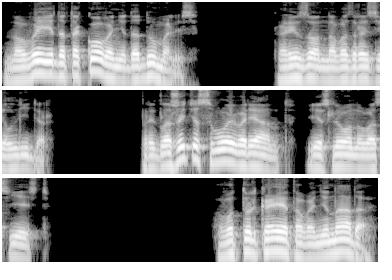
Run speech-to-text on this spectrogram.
Но вы и до такого не додумались, резонно возразил лидер. Предложите свой вариант, если он у вас есть. Вот только этого не надо.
